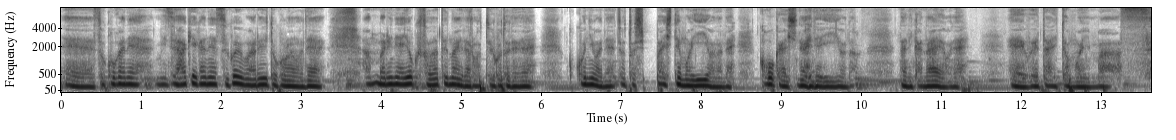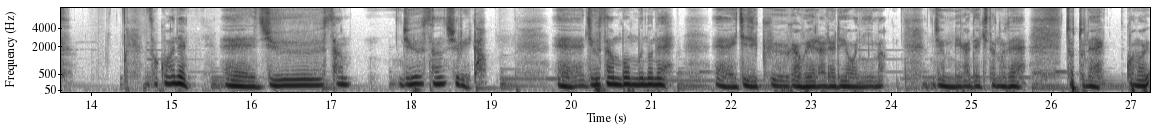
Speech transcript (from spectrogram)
えー、そこがね、水はけがね、すごい悪いところなので、あんまりね、よく育てないだろうということでね、ここにはね、ちょっと失敗してもいいようなね、後悔しないでいいような何か苗をね、えー、植えたいと思います。そこはね、えー、13、13種類か、えー、13本分のね、えー、イチジクが植えられるように今、準備ができたのでちょっとねこの明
